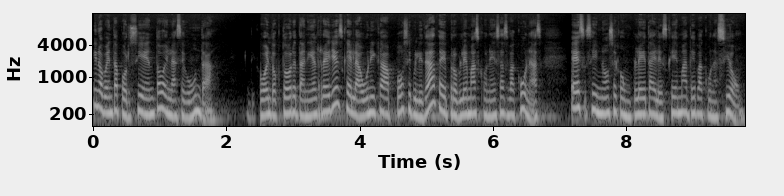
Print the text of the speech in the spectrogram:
y 90% en la segunda. Dijo el doctor Daniel Reyes que la única posibilidad de problemas con esas vacunas es si no se completa el esquema de vacunación.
